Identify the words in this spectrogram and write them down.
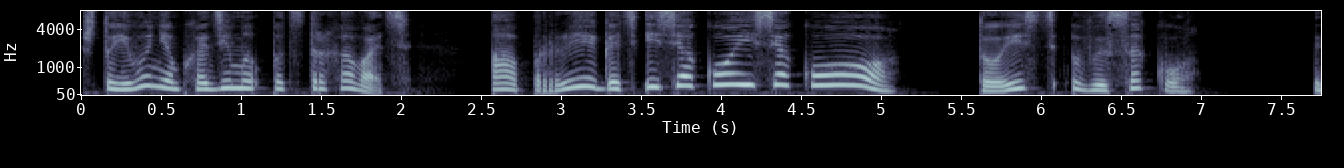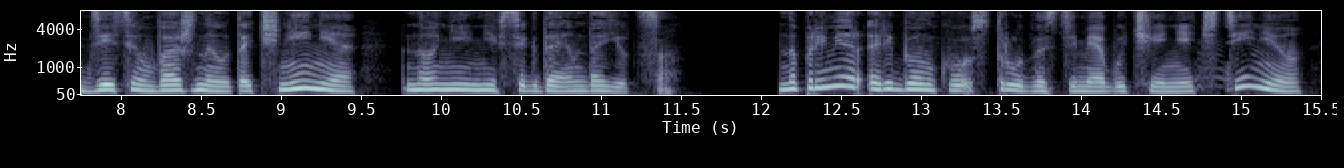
что его необходимо подстраховать. А прыгать и сяко, и сяко, то есть высоко. Детям важны уточнения, но они не всегда им даются. Например, ребенку с трудностями обучения чтению —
